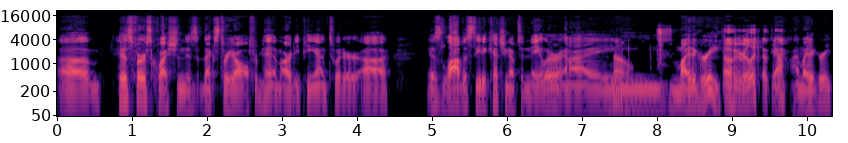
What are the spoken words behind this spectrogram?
Um, his first question is next three are all from him, RDP on Twitter. Uh, is Lavastida catching up to Naylor? And I No. might agree. Oh, really? Okay. Yeah, I might agree.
